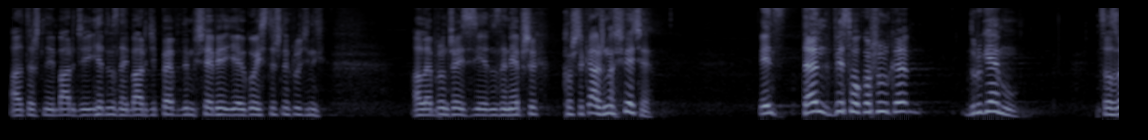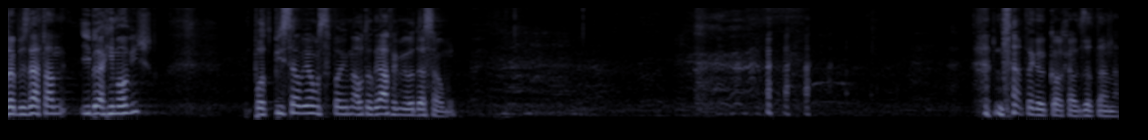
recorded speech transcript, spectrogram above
ale też najbardziej, jednym z najbardziej pewnych siebie i egoistycznych ludzi. A LeBron James jest jednym z najlepszych koszykarzy na świecie. Więc ten wysłał koszulkę drugiemu. Co zrobił Zlatan Ibrahimowicz? Podpisał ją swoim autografem i odesłał mu. Dlatego kocham Zatana.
